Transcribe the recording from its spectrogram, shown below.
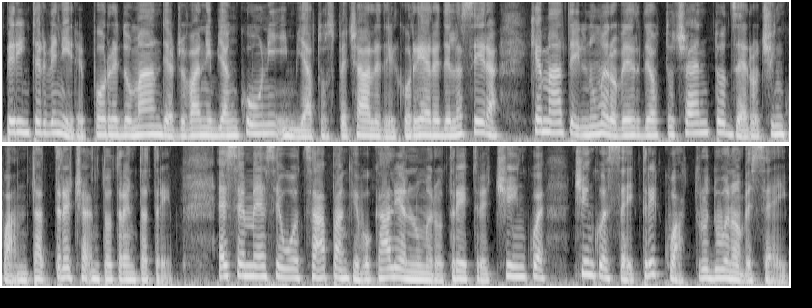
Per intervenire e porre domande a Giovanni Bianconi, inviato speciale del Corriere della Sera, chiamate il numero verde 800 050 333. 3. Sms e WhatsApp anche vocali al numero 335 5634 296.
